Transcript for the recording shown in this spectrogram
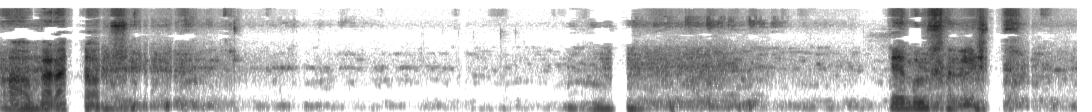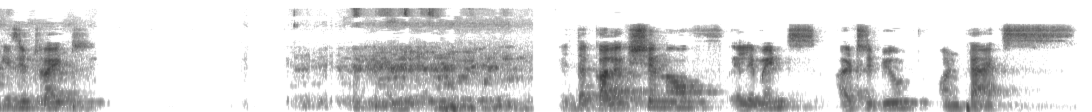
uh, paragraphs. Tables and lists. is it right the collection of elements attribute on tags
